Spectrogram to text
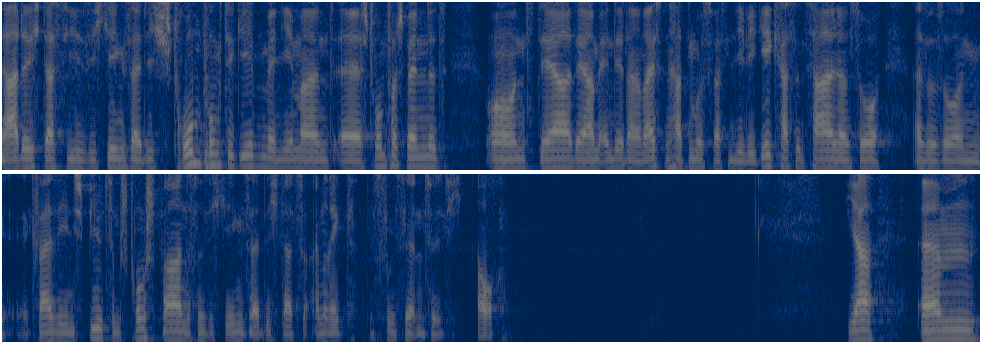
dadurch, dass sie sich gegenseitig Strompunkte geben, wenn jemand äh, Strom verschwendet und der, der am Ende dann am meisten hat, muss was in die WG-Kasse zahlen und so. Also so ein quasi ein Spiel zum Stromsparen, dass man sich gegenseitig dazu anregt. Das funktioniert natürlich auch. Ja, ähm,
